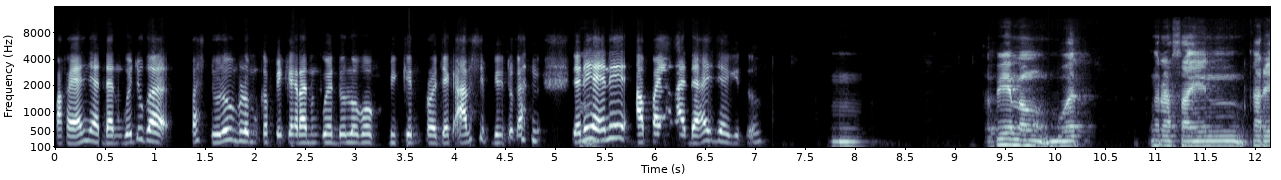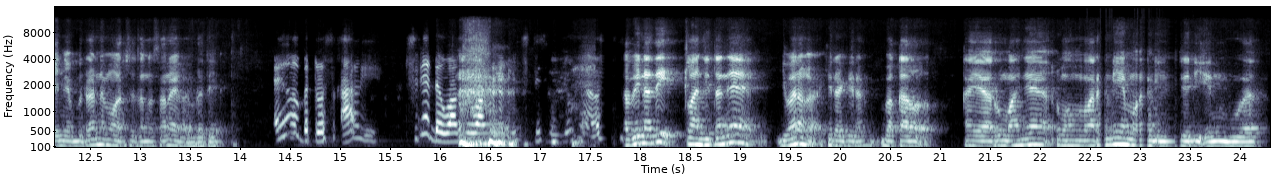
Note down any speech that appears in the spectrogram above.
pakaiannya. Dan gue juga pas dulu belum kepikiran gue dulu mau bikin project arsip gitu kan. Jadi ya hmm. ya ini apa yang ada aja gitu. Hmm. tapi emang buat ngerasain karyanya beneran emang harus datang ke sana ya berarti eh betul sekali sini ada wangi-wangi mistis juga tapi nanti kelanjutannya gimana nggak kira-kira bakal kayak rumahnya rumah Marni emang dijadiin buat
